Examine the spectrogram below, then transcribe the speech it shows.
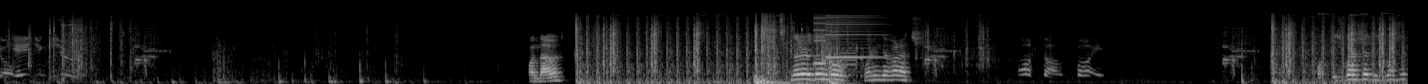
Engaging shooter. One down. No, no, don't go. One in the garage. Hostile spotted. Oh, it's one shot, it's one shot.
